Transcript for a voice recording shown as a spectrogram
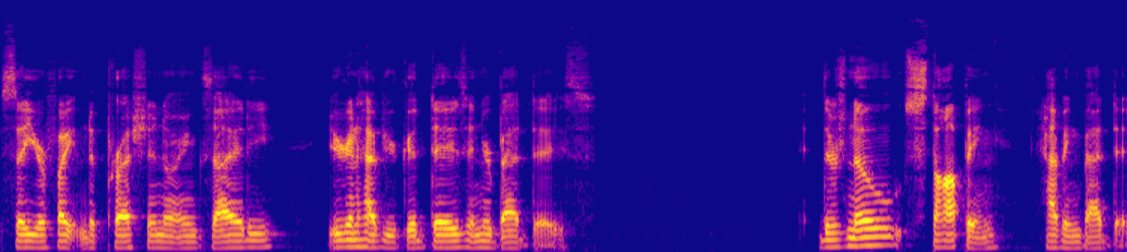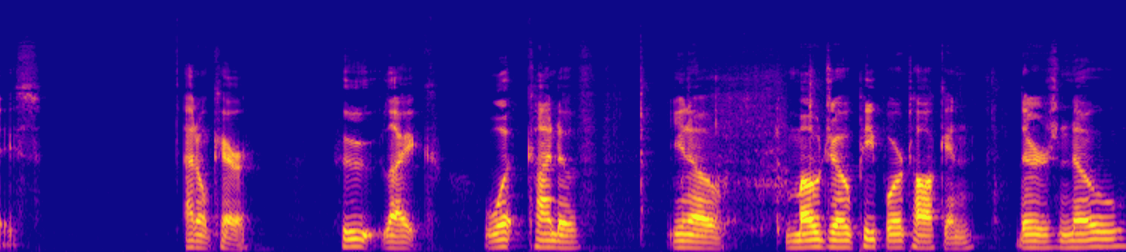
say you're fighting depression or anxiety you're going to have your good days and your bad days. There's no stopping having bad days. I don't care who, like, what kind of, you know, mojo people are talking. There's no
